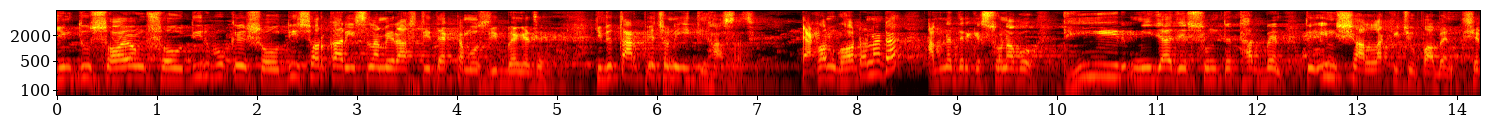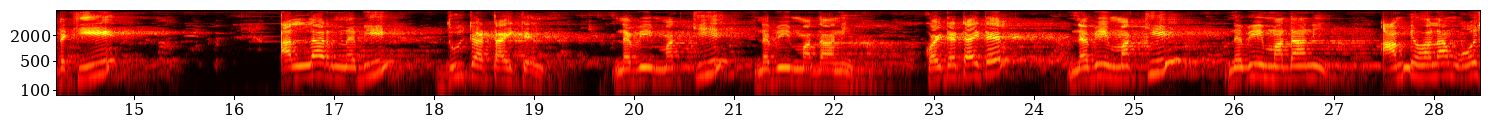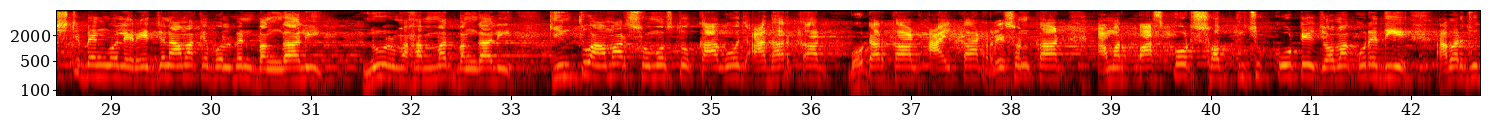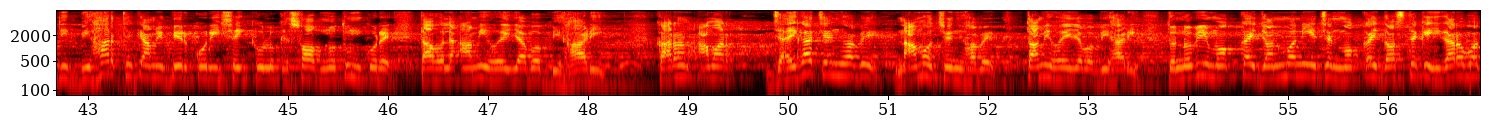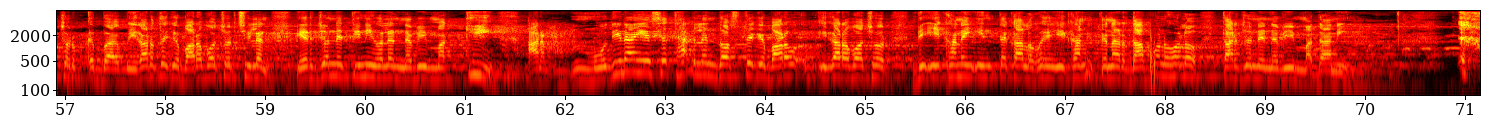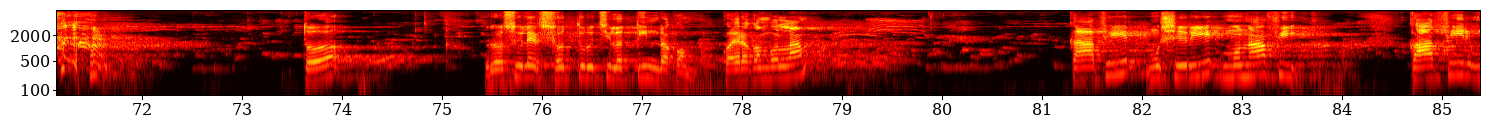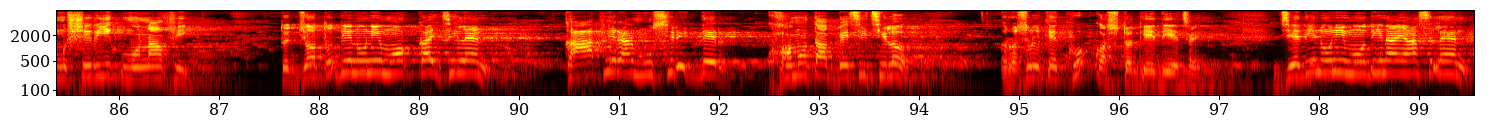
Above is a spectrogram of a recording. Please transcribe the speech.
কিন্তু স্বয়ং সৌদির বুকে সৌদি সরকার ইসলামী রাষ্ট্রীতে একটা মসজিদ ভেঙেছে, কিন্তু তার পেছনে ইতিহাস আছে। এখন ঘটনাটা আপনাদেরকে শোনাবো, ধীর মিজাজে শুনতে থাকবেন, তো ইনশাল্লাহ কিছু পাবেন। সেটা কি? আল্লাহর নবী দুইটা টাইটেল নবী মাক্কি, নবী মাদানি। কয়টা টাইটেল? নবী মাক্কি, নবী মাদানি। আমি হলাম ওয়েস্ট বেঙ্গলের, এর জন্য আমাকে বলবেন বাঙ্গালি নূর মোহাম্মদ বাঙ্গালি কিন্তু আমার সমস্ত কাগজ, Aadhaar card, voter card, I card, ration card, আমার পাসপোর্ট সব কিছু কোর্টে জমা করে দিয়ে আবার যদি বিহার থেকে আমি বের করি, সেইগুলোকে সব নতুন করে, তাহলে আমি হয়ে যাব বিহারি। কারণ আমার জায়গা চেঞ্জ হবে, নামও চেঞ্জ হবে তো আমি হয়ে যাব বিহারি। তো নবী মক্কায় জন্ম নিয়েছেন, মক্কায় দশ থেকে এগারো বছর এগারো থেকে বারো বছর ছিলেন। এর জন্যে তিনি হলেন নবী মাক্কি। আর মদিনায় এসে থাকলেন দশ থেকে বারো, এগারো বছর। দিয়ে এখানে ইন্তেকাল হয়ে এখানে তেনার দাফন হলো, তার জন্যে নবী মাদানি। তো রসুলের শত্রু ছিল তিন রকম। কয় রকম বললাম? কাফির, মুশরিক, মুনাফিক। কাফির, মুশরিক, মুনাফিক। তো যতদিন উনি মক্কায় ছিলেন, কাফির আর মুশরিকদের ক্ষমতা বেশি ছিল। রসুলকে খুব কষ্ট দিয়ে দিয়েছে। যেদিন উনি মদিনায় আসলেন,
